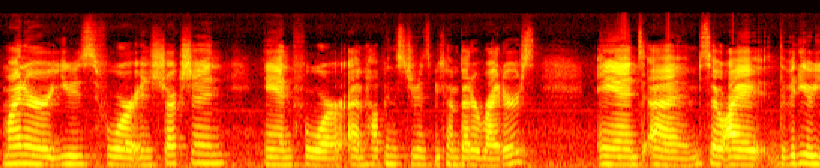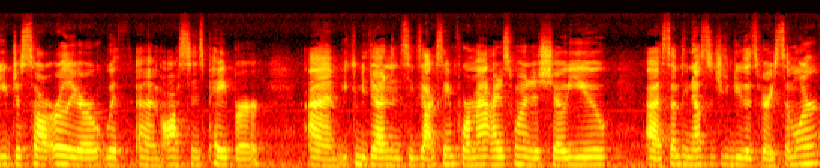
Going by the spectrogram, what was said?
Mine are used for instruction and for um, helping the students become better writers. And um, so I, the video you just saw earlier with um, Austin's paper, you can be done in this exact same format. I just wanted to show you uh, something else that you can do that's very similar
